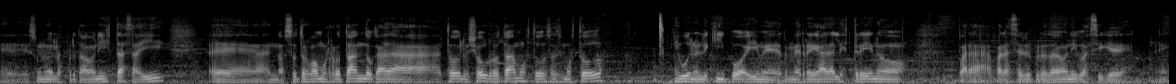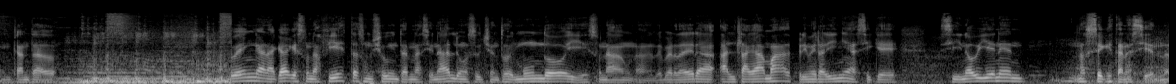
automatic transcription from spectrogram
eh, es uno de los protagonistas ahí. Eh, nosotros vamos rotando cada, todos los shows rotamos, todos hacemos todo. Y bueno, el equipo ahí me, me regala el estreno para, para ser el protagónico, así que encantado. Vengan acá que es una fiesta, es un show internacional, lo hemos hecho en todo el mundo y es una, una de verdadera alta gama, primera línea, así que si no vienen, no sé qué están haciendo.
